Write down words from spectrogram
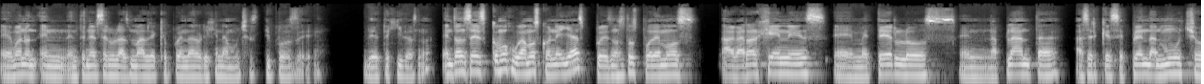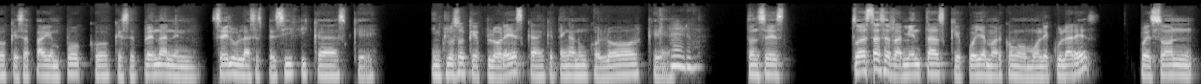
eh, bueno, en, en, tener células madre que pueden dar origen a muchos tipos de, de tejidos, ¿no? Entonces, ¿cómo jugamos con ellas? Pues nosotros podemos agarrar genes, eh, meterlos en la planta, hacer que se prendan mucho, que se apaguen poco, que se prendan en células específicas, que incluso que florezcan, que tengan un color, que... Claro. Entonces, todas estas herramientas que puedo llamar como moleculares, pues son,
